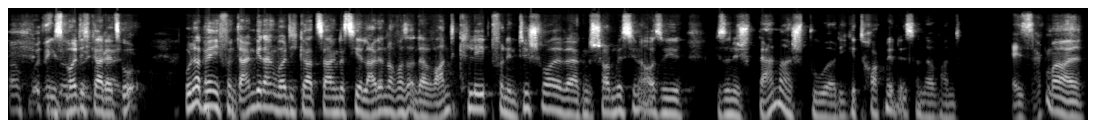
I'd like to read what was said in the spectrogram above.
Muss Übrigens wollte ich gerade jetzt, unabhängig von deinem Gedanken, wollte ich gerade sagen, dass hier leider noch was an der Wand klebt von dem Tischfeuerwerk. Und das schaut ein bisschen aus wie, wie so eine Spermaspur, die getrocknet ist an der Wand. Ey, sag mal,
